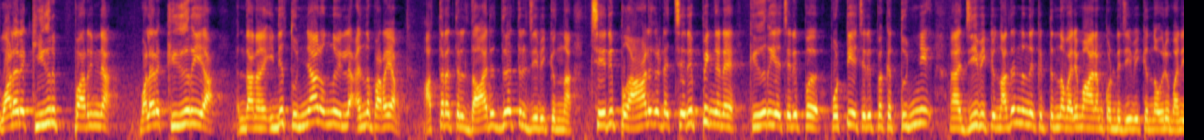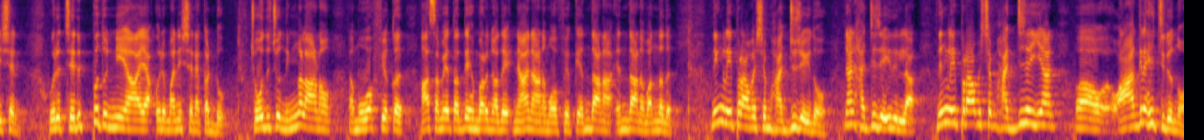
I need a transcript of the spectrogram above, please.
വളരെ കീറിപ്പറിഞ്ഞ വളരെ കീറിയ എന്താണ് ഇനി തുന്നാനൊന്നുമില്ല എന്ന് പറയാം. അത്തരത്തിൽ ദാരിദ്ര്യത്തിൽ ജീവിക്കുന്ന ചെരുപ്പ് ആളുകളുടെ ചെരുപ്പിങ്ങനെ കീറിയ ചെരുപ്പ് പൊട്ടിയ ചെരുപ്പൊക്കെ തുന്നി ജീവിക്കുന്ന അതിൽ നിന്ന് കിട്ടുന്ന വരുമാനം കൊണ്ട് ജീവിക്കുന്ന ഒരു മനുഷ്യൻ ഒരു ചെരുപ്പ് തുന്നിയായ ഒരു മനുഷ്യനെ കണ്ടു. ചോദിച്ചു നിങ്ങളാണോ മുവഫിക്ക് ആ സമയത്ത് അദ്ദേഹം പറഞ്ഞു അതെ ഞാനാണ് മുവഫിക്ക് എന്താണ് എന്താണ് വന്നത്? നിങ്ങൾ ഈ പ്രാവശ്യം ഹജ്ജ് ചെയ്തോ? ഞാൻ ഹജ്ജ് ചെയ്തില്ല. നിങ്ങൾ ഈ പ്രാവശ്യം ഹജ്ജ് ചെയ്യാൻ ആഗ്രഹിച്ചിരുന്നോ?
